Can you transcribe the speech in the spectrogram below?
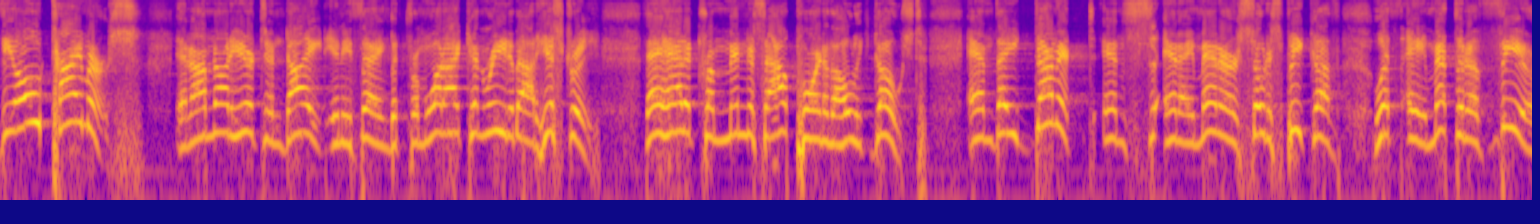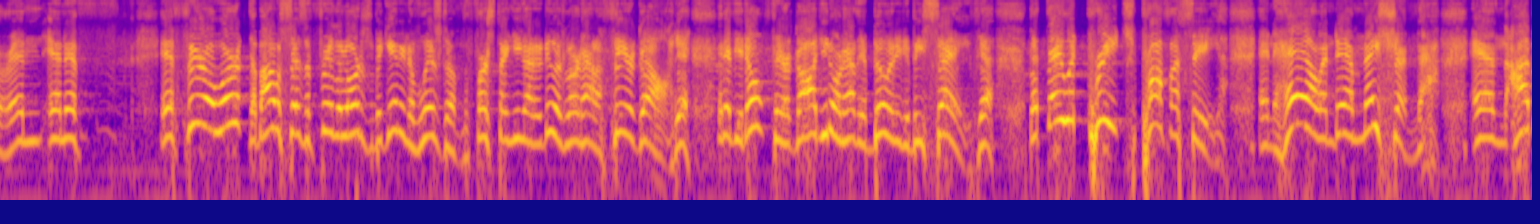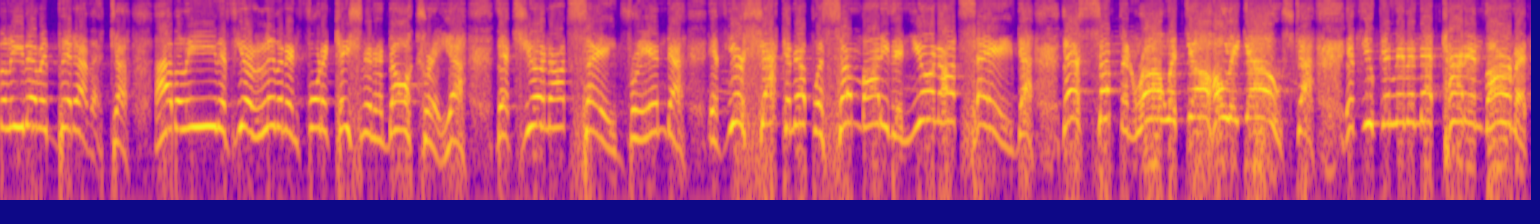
The old timers, and I'm not here to indict anything, but from what I can read about history, they had a tremendous outpouring of the Holy Ghost. And they done it in, in a manner, so to speak, of with a method of fear. And, and if if fear will work, the Bible says the fear of the Lord is the beginning of wisdom. The first thing you got to do is learn how to fear God. And if you don't fear God, you don't have the ability to be saved. But they would preach prophecy and hell and damnation. And I believe every bit of it. I believe if you're living in fornication and adultery, that you're not saved, friend. If you're shacking up with somebody, then you're not saved. There's something wrong with your Holy Ghost. If you can live in that kind of environment,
